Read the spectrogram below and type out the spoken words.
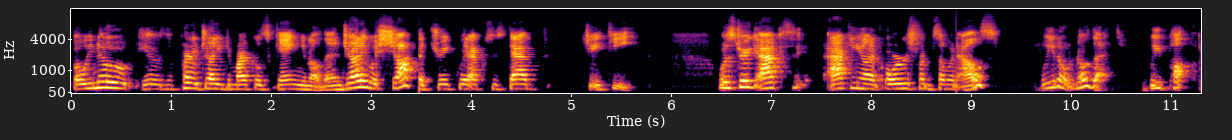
But we know it was a part of Johnny DeMarco's gang and all that. And Johnny was shocked that Drake would actually stab JT. Was Drake act, acting on orders from someone else? We don't know that. We pop,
